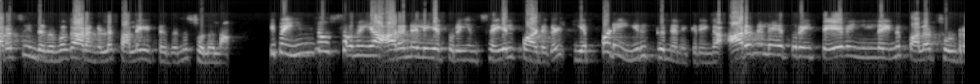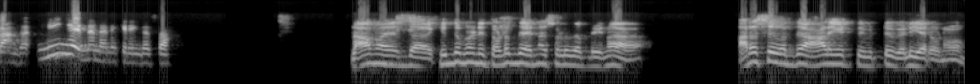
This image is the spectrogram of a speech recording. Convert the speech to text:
அரசு இந்த விவகாரங்கள்ல தலையிட்டதுன்னு சொல்லலாம். இப்ப இந்து சமய அறநிலையத்துறையின் செயல்பாடுகள் எப்படி இருக்குன்னு நினைக்கிறீங்க? அறநிலையத்துறை தேவையில்லைன்னு பலர் சொல்றாங்க. நீங்க என்ன நினைக்கிறீங்க சார்? நாம இந்த ஹிந்து மணி தொடர்ந்து என்ன சொல்லுது அப்படின்னா அரசு வந்து ஆலயத்தை விட்டு வெளியேறணும்.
